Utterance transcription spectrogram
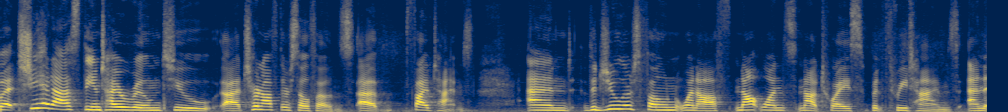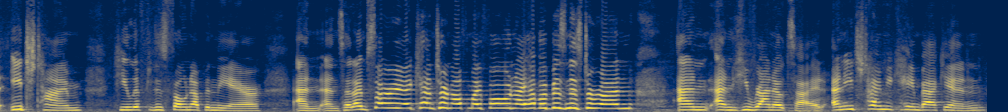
but she had asked the entire room to uh, turn off their cell phones uh, five times. And the jeweler's phone went off not once, not twice, but three times. And each time he lifted his phone up in the air and, and said, I'm sorry, I can't turn off my phone, I have a business to run. And, and he ran outside. And each time he came back in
